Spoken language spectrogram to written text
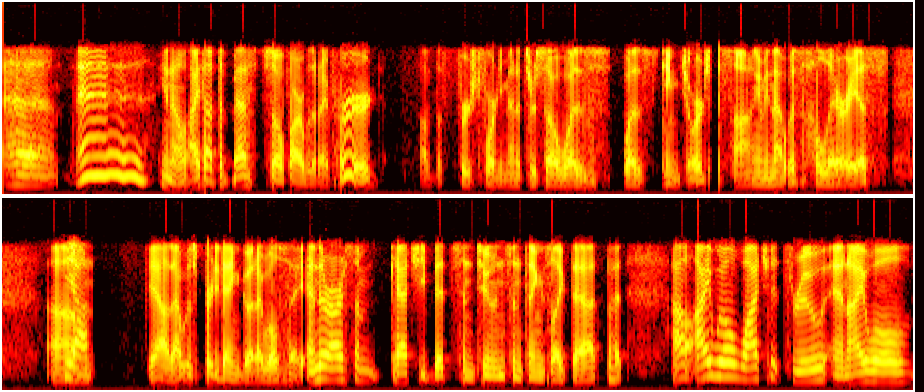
uh, eh, you know, I thought the best so far that I've heard of the first 40 minutes or so was was King George's song. I mean, that was hilarious. Um, Yeah. Yeah, that was pretty dang good, I will say. And there are some catchy bits and tunes and things like that, but I'll, I will watch it through and I will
